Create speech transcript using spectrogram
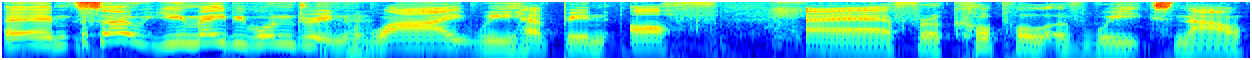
Um, so you may be wondering why we have been off uh, for a couple of weeks now.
